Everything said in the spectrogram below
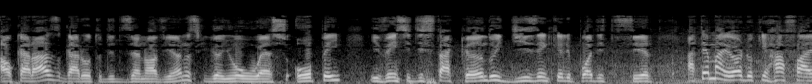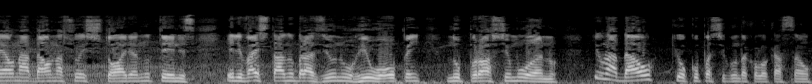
Alcaraz, garoto de 19 anos, que ganhou o US Open e vem se destacando e dizem que ele pode ser até maior do que Rafael Nadal na sua história no tênis. Ele vai estar no Brasil no Rio Open no próximo ano. E o Nadal, que ocupa a segunda colocação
